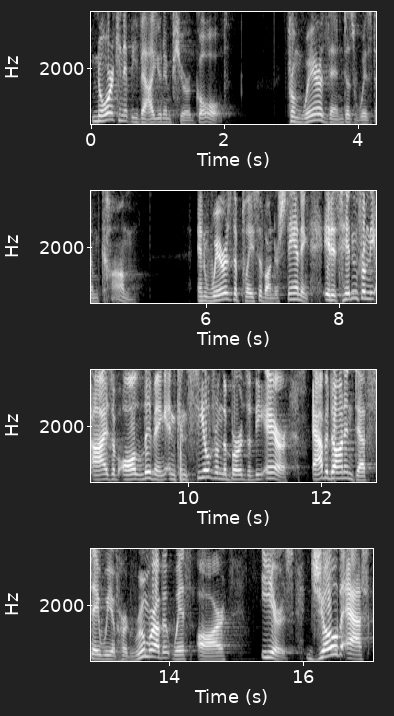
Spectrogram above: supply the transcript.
nor can it be valued in pure gold. From where then does wisdom come? And where is the place of understanding? It is hidden from the eyes of all living and concealed from the birds of the air. Abaddon and death say, We have heard rumor of it with our ears. Job asked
